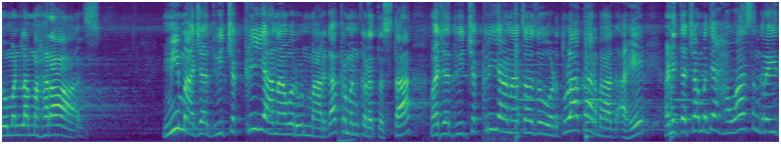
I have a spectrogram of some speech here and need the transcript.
तो म्हणला महाराज मी माझ्या द्विचक्री यानावरून मार्गाक्रमण करत असता माझ्या द्विचक्री यानाचा जो वर्तुळाकार भाग आहे आणि त्याच्यामध्ये हवा संग्रहित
